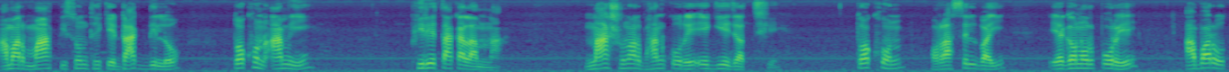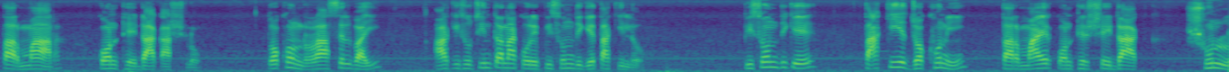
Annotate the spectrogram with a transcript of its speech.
আমার মা পিছন থেকে ডাক দিল, তখন আমি ফিরে তাকালাম না। না শোনার ভান করে এগিয়ে যাচ্ছি। তখন রাসেল ভাই এগানোর পরে আবারও তার মার কণ্ঠে ডাক আসলো। তখন রাসেল ভাই আর কিছু চিন্তা না করে পিছন দিকে তাকিল। পিছন দিকে তাকিয়ে যখনই তার মায়ের কণ্ঠের সেই ডাক শুনল,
